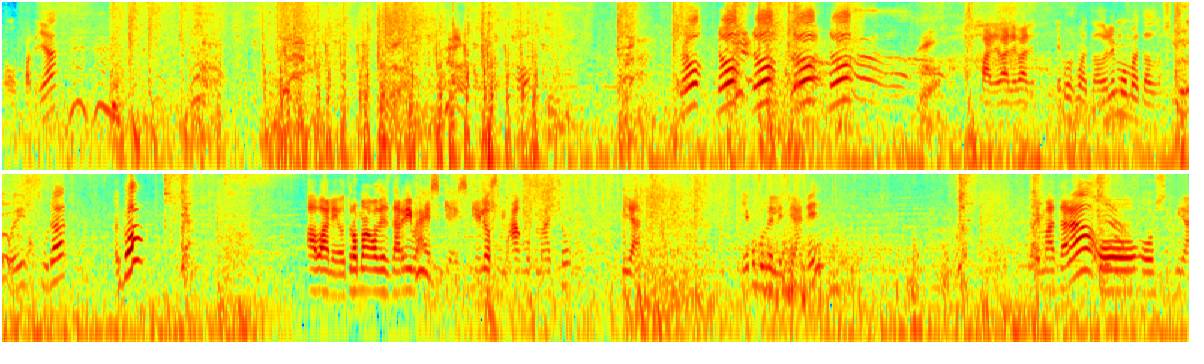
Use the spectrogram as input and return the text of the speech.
Vamos para allá. No, no, no, no, no. Vale, vale, vale. Le hemos matado, le hemos matado. Si me podéis curar. ¿Ahí va? Ah, vale, otro mago desde arriba. Es que, es que los magos, macho. Mira. Mira cómo deletean, ¿eh? ¿Te matará o, o Mira,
